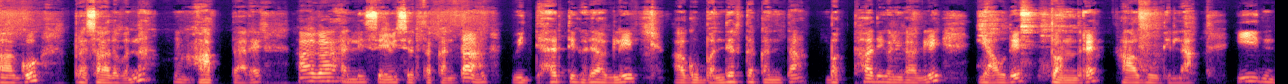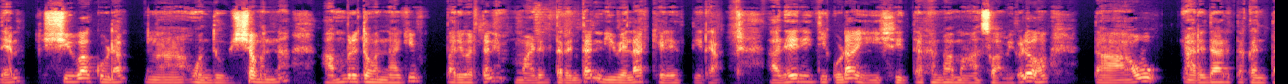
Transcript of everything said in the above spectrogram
ಹಾಗೂ ಪ್ರಸಾದವನ್ನು ಹಾಕ್ತಾರೆ. ಆಗ ಅಲ್ಲಿ ಸೇವಿಸಿರ್ತಕ್ಕಂಥ ವಿದ್ಯಾರ್ಥಿಗಳಾಗಲಿ ಹಾಗೂ ಬಂದಿರತಕ್ಕಂಥ ಭಕ್ತಾದಿಗಳಿಗಾಗಲಿ ಯಾವುದೇ ತೊಂದರೆ ಆಗುವುದಿಲ್ಲ. ಈ ಹಿಂದೆ ಶಿವ ಕೂಡ ಒಂದು ವಿಷವನ್ನು ಅಮೃತವನ್ನಾಗಿ ಪರಿವರ್ತನೆ ಮಾಡಿರ್ತಾರೆ ಅಂತ ನೀವೆಲ್ಲ ಕೇಳಿರ್ತೀರ? ಅದೇ ರೀತಿ ಕೂಡ ಈ ಸಿದ್ಧಗಂಗಾ ಮಹಾಸ್ವಾಮಿಗಳು ತಾವು ಹರಿದಾಡ್ತಕ್ಕಂಥ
